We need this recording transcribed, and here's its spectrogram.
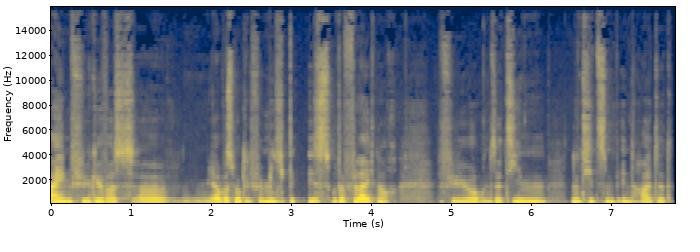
einfüge, was, äh, ja, was wirklich für mich ist oder vielleicht noch für unser Team Notizen beinhaltet.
